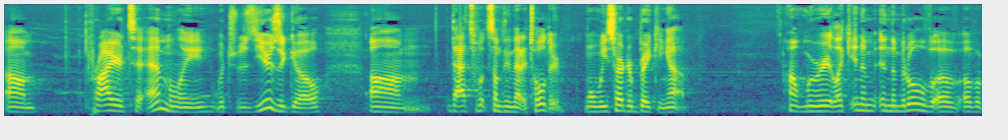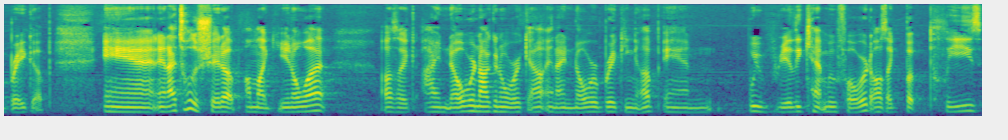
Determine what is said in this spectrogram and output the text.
um, prior to Emily, which was years ago, um, that's what something that I told her when we started breaking up. Um, we were like in a, in the middle of, of, of a breakup, and and I told her straight up, I'm like, you know what? I was like, I know we're not gonna work out, and I know we're breaking up, and we really can't move forward. I was like, but please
